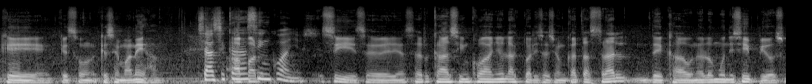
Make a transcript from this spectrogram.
que, son, que se manejan. ¿Se hace cada cinco años? Sí, se debería hacer cada cinco años la actualización catastral de cada uno de los municipios.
